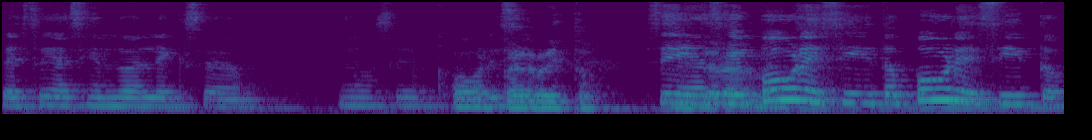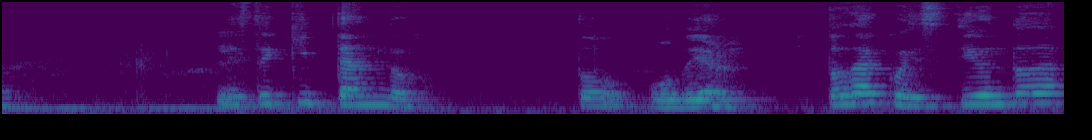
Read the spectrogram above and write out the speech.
le estoy haciendo a Alexa, no sé, Como pobrecito. perrito. Sí, así, pobrecito, pobrecito. Le estoy quitando todo poder, toda cuestión, toda...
